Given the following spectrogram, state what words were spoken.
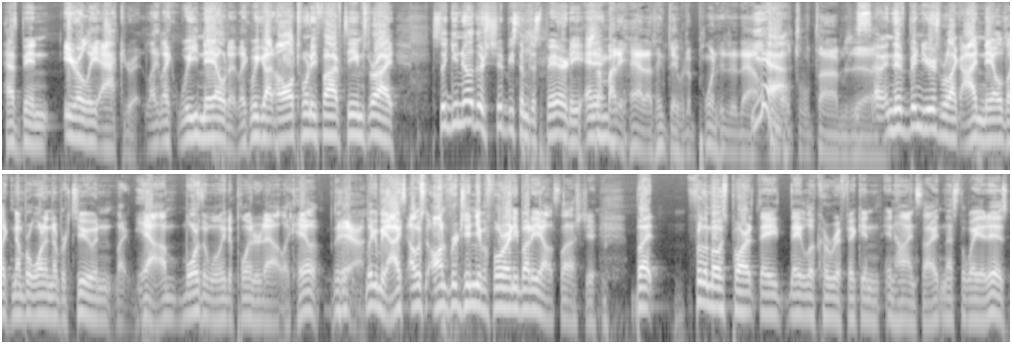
have been eerily accurate. Like like we nailed it. Like we got all 25 teams right. So you know there should be some disparity. And it- Somebody had, I think they would have pointed it out Yeah. multiple times. Yeah. So, and there have been years where like I nailed like number one and number two, and like yeah, I'm more than willing to point it out. Like hey, look, Yeah. look at me, I, I was on Virginia before anybody else last year. But for the most part, they they look horrific in in hindsight, and that's the way it is.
